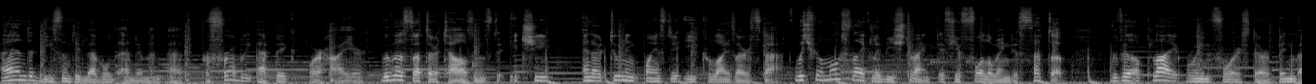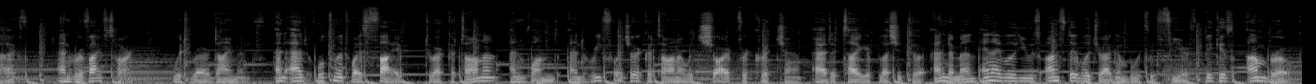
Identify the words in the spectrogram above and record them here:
and a decently leveled Enderman pet, preferably epic or higher. We will set our talismans to itchy and our tuning points to equalize our stat, which will most likely be strength if you're following this setup. We will apply reinforced our bin bags and revived heart, with rare diamonds, and add ultimate wise 5 to our katana and wand and reforge our katana with sharp for crit chance. Add a tiger plushie to our enderman and I will use unstable dragon boots with fierce because I'm broke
